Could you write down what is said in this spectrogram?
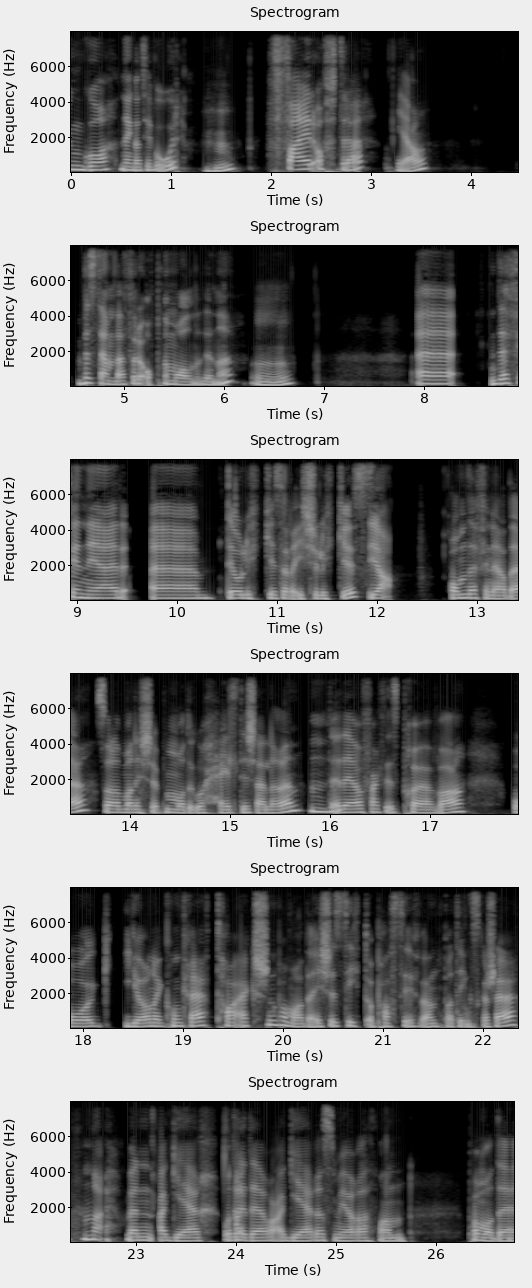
Unngå negative ord. Mhm. Feir oftere. Ja. Bestem deg for å oppnå målene dine. Mm. Eh, definer eh, Det å lykkes eller ikke lykkes. Ja. Omdefinere det, sånn at man ikke på en måte går helt i kjelleren. Mm. Det er det å faktisk prøve og gjøre noe konkret. Ta action, på en måte. Ikke sitt og passivt vent på at ting skal skje, Nei. men ager. Og det er det å agere som gjør at man på en måte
